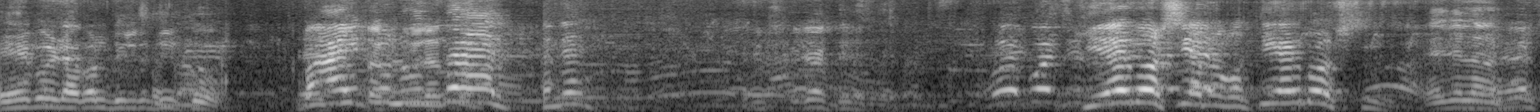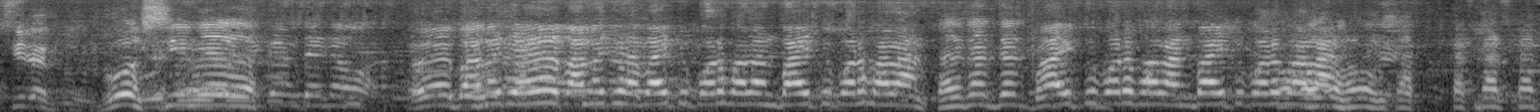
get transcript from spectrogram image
এই ভাই একটু লুজ দেন। কি এর বসছি আমরা কি এর বসছি বসছি বামে যা বামে যা ভাই একটু পরে ফালান ভাই একটু পরে ফালান ভাই একটু পরে ফালান ভাই একটু পরে ফালান। কাট কাট কাট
